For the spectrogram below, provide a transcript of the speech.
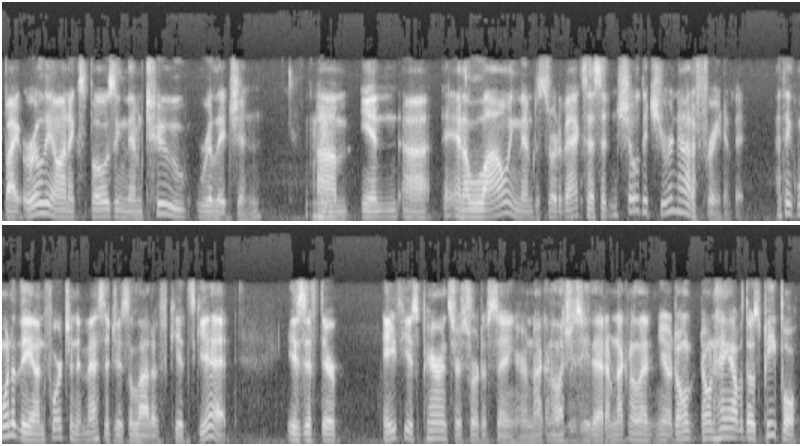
by early on exposing them to religion mm-hmm. um, in uh, and allowing them to sort of access it and show that you're not afraid of it. I think one of the unfortunate messages a lot of kids get is if their atheist parents are sort of saying, "I'm not going to let you see that. I'm not going to let you know. Don't don't hang out with those people."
